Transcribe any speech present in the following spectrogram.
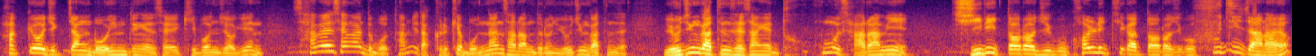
학교 직장 모임 등에서의 기본적인 사회생활도 못합니다. 그렇게 못난 사람들은 요즘 같은 세, 요즘 같은 세상에 너무 사람이 질이 떨어지고 quality가 떨어지고 후지잖아요.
